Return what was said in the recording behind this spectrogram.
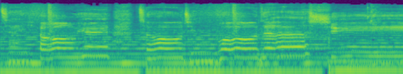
再犹豫，走进我的心。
